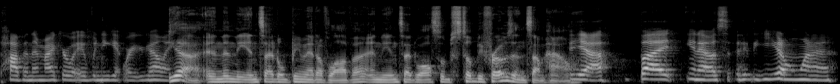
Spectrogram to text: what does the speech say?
pop in the microwave when you get where you're going. Yeah, and then the inside will be made of lava, and the inside will also still be frozen somehow. Yeah, but you know, you don't want to.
